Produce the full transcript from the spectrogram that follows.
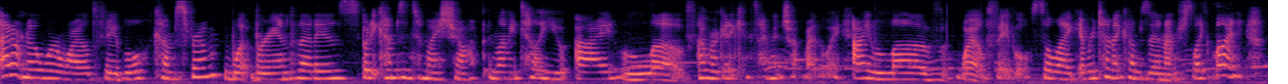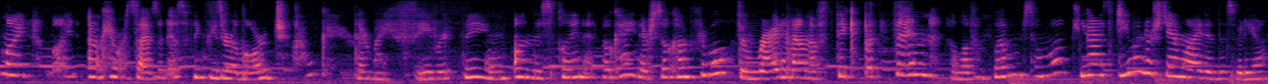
I don't know where Wild Fable comes from, what brand that is, but it comes into my shop, and let me tell you, I love, I work at a consignment shop, by the way. I love Wild Fable. So like, every time it comes in, I'm just like, mine, mine, mine. I don't care what size it is. I think these are a large. I don't care. They're my favorite thing on this planet. Okay, they're so comfortable. The right amount of thick but thin. I love them. Love them so much. You guys, do you understand why I did this video?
